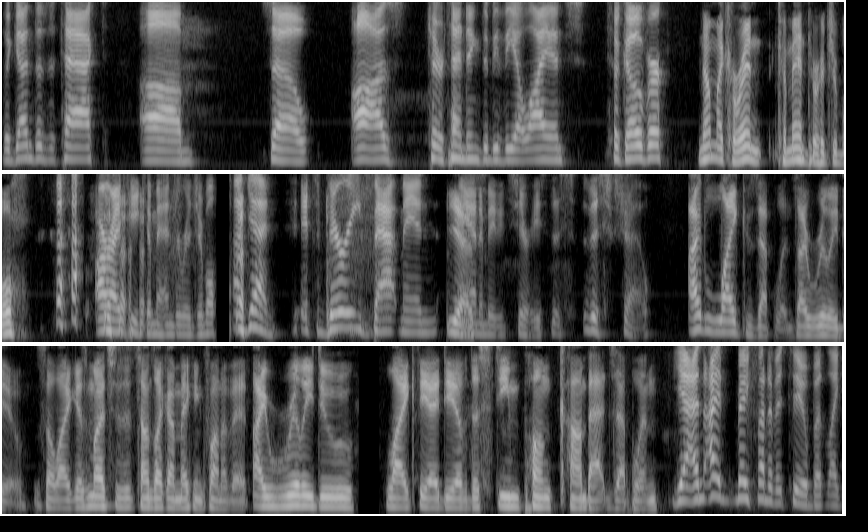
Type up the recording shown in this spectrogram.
the Gundam's attacked. Um, so Oz, pretending to be the Alliance, took over. Not my current command dirigible. R.I.P. Commander Dirigible. Again, it's very Batman Yes. animated series. This this show. I like Zeppelins. I really do. So like as much as it sounds like I'm making fun of it, I really do like the idea of the steampunk combat Zeppelin. Yeah, and I make fun of it too, but like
